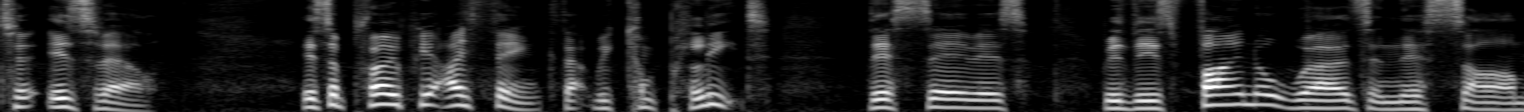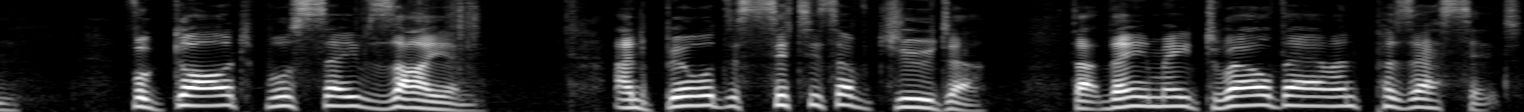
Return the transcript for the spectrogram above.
to Israel. It's appropriate, I think, that we complete this series with these final words in this psalm For God will save Zion and build the cities of Judah, that they may dwell there and possess it.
